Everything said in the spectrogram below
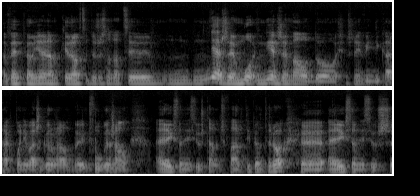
wypełniają nam kierowcy, którzy są tacy, mm, nie że, nie, że mało doświadczeni w Indykarach, ponieważ Grosjean, y, tfu, Grosjean, Ericsson jest już tam czwarty, piąty rok, e, Ericsson jest już,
